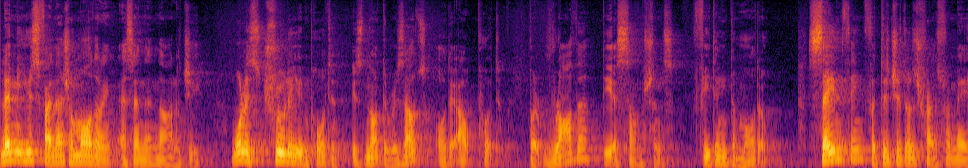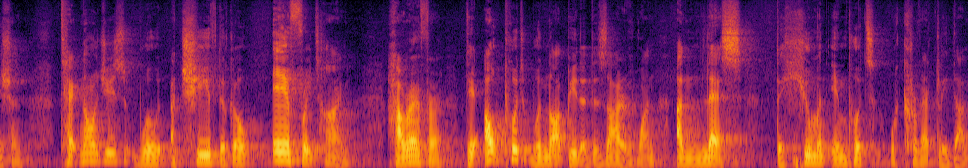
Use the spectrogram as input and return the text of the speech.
Let me use financial modeling as an analogy. What is truly important is not the results or the output, but rather the assumptions feeding the model. Same thing for digital transformation. Technologies will achieve the goal every time However, the output will not be the desired one unless the human inputs were correctly done.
